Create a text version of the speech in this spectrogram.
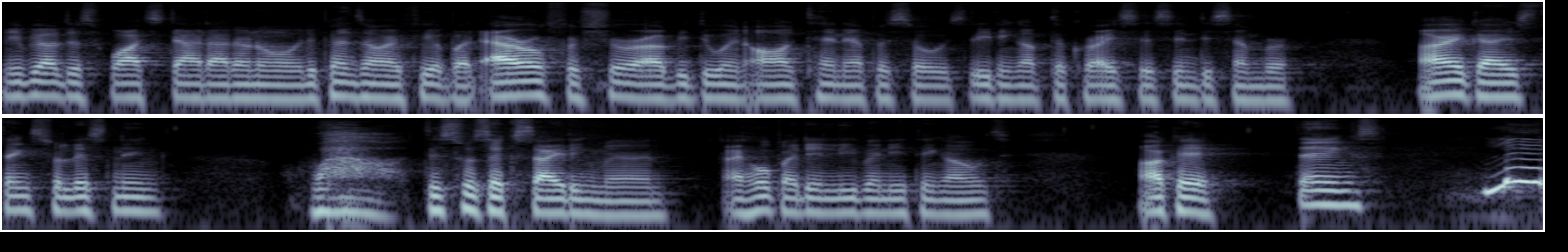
Maybe I'll just watch that. I don't know. It depends how I feel. But Arrow for sure, I'll be doing all 10 episodes leading up to Crisis in December. All right, guys. Thanks for listening. Wow, this was exciting, man. I hope I didn't leave anything out. Okay, thanks. Later.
